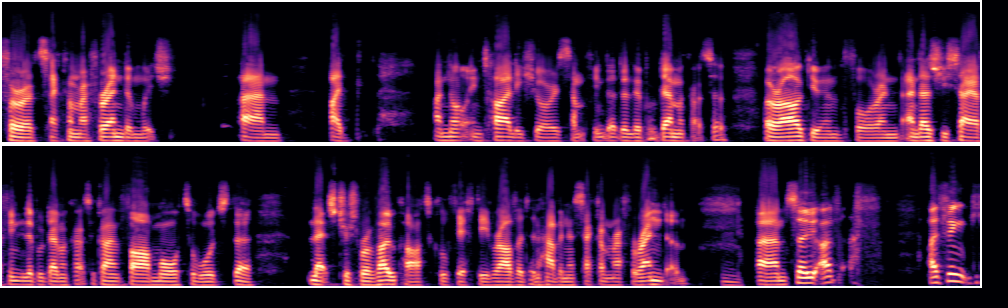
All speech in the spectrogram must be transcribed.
for a second referendum, which um, I I'm not entirely sure is something that the Liberal Democrats are, are arguing for. And and as you say, I think Liberal Democrats are going far more towards the let's just revoke Article 50 rather than having a second referendum. Mm. Um, so I've I think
